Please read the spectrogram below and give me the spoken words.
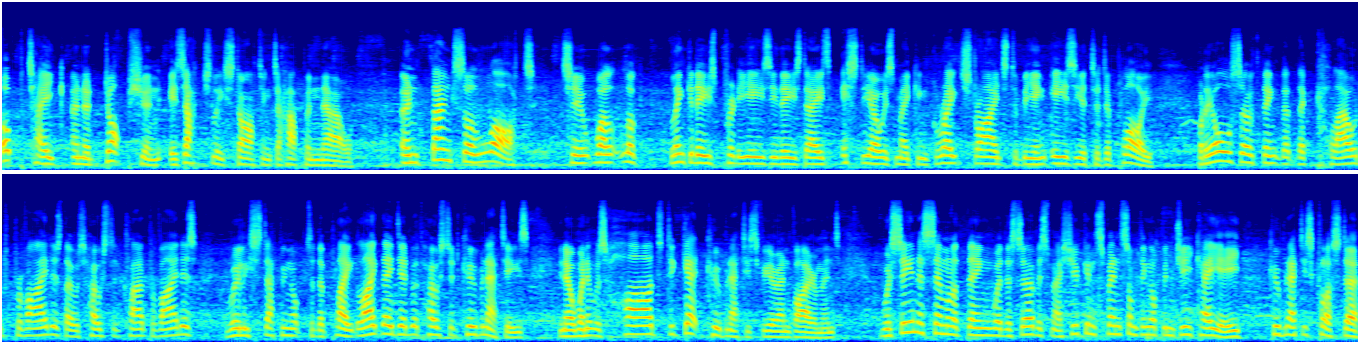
uptake and adoption is actually starting to happen now. And thanks a lot to, well, look, Linkerd is pretty easy these days. Istio is making great strides to being easier to deploy. But I also think that the cloud providers, those hosted cloud providers, really stepping up to the plate, like they did with hosted Kubernetes, you know, when it was hard to get Kubernetes for your environment, we're seeing a similar thing with the service mesh. You can spin something up in GKE, Kubernetes cluster,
